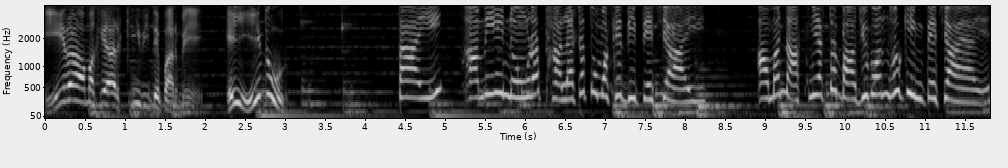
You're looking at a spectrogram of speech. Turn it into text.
এরা আমাকে আর কি দিতে পারবে? এই ইঁদুর! তাই আমি এই নোংরা থালাটা তোমাকে দিতে চাই। আমার নাতনি একটা বাজু বন্ধ কিনতে চায়।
